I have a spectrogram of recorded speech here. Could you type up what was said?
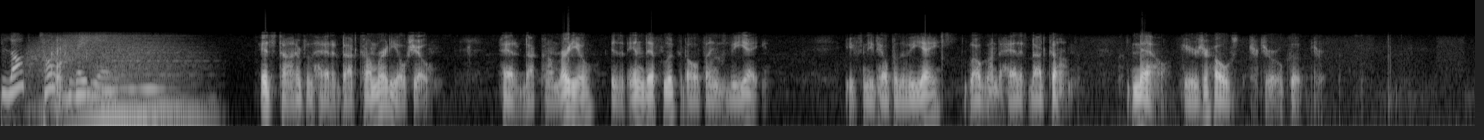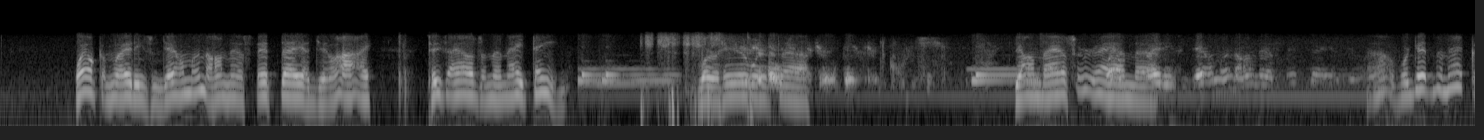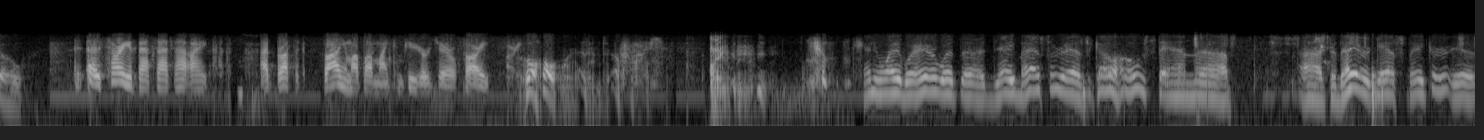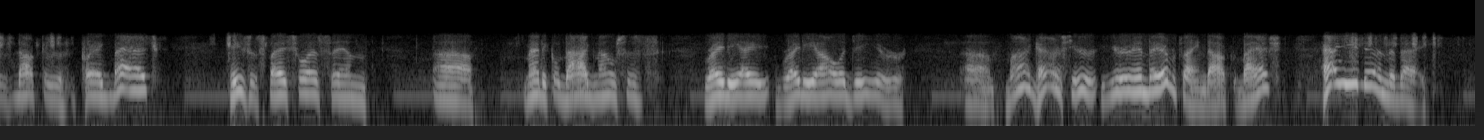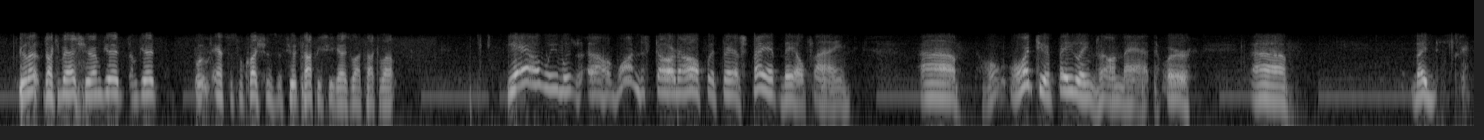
Blog Talk Radio. It's time for the Hadit.com radio show. Hadit.com radio is an in depth look at all things VA. If you need help with the VA, log on to Hadit.com. Now, here's your host, Gerald Cook. Welcome, ladies and gentlemen, on this fifth day of July 2018. We're here with uh, John Vassar and. Uh, ladies and gentlemen, on this fifth day of July. Uh, we're getting an echo. Uh, sorry about that. I I brought the volume up on my computer, Gerald. Sorry. Oh. anyway, we're here with uh, Jay Basser as the co-host, and uh, uh, today our guest speaker is Dr. Craig Bash. He's a specialist in uh, medical diagnosis, radia- radiology, or uh, my gosh, you're you're into everything, Doctor Bash. How are you doing today? Good, Dr. Bash here. I'm good. I'm good. We'll answer some questions and see what topics you guys want to talk about. Yeah, we was uh, wanting to start off with this Fayetteville thing. Uh, what's your feelings on that? Where uh, they,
